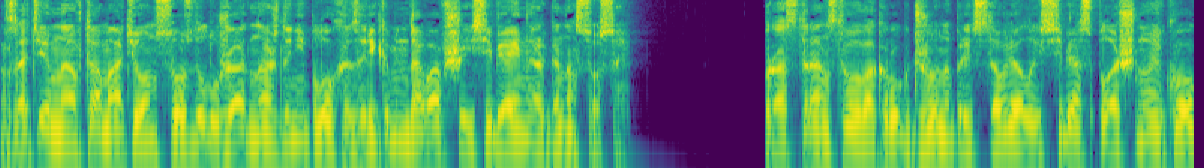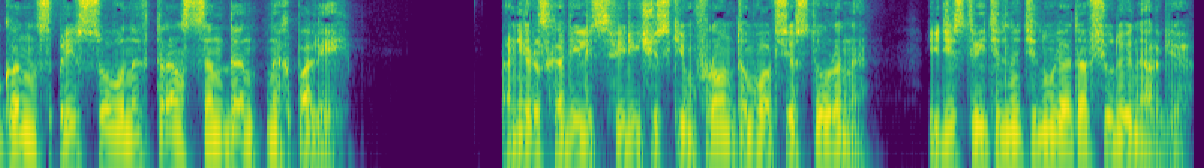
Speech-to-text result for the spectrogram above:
Затем на автомате он создал уже однажды неплохо зарекомендовавшие себя энергонасосы. Пространство вокруг Джона представляло из себя сплошной кокон спрессованных трансцендентных полей. Они расходились сферическим фронтом во все стороны и действительно тянули отовсюду энергию.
